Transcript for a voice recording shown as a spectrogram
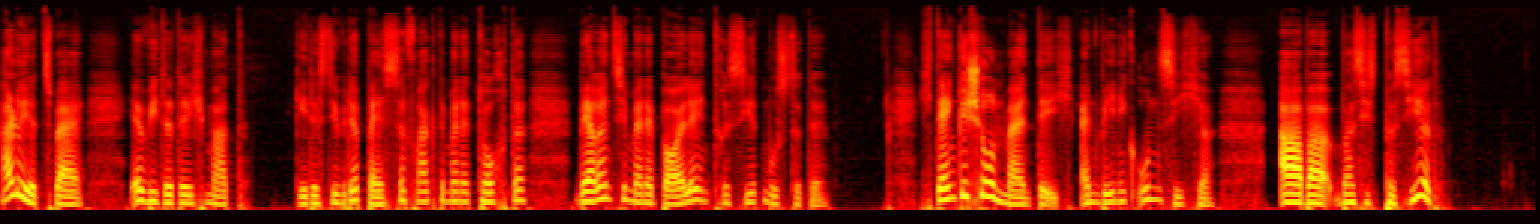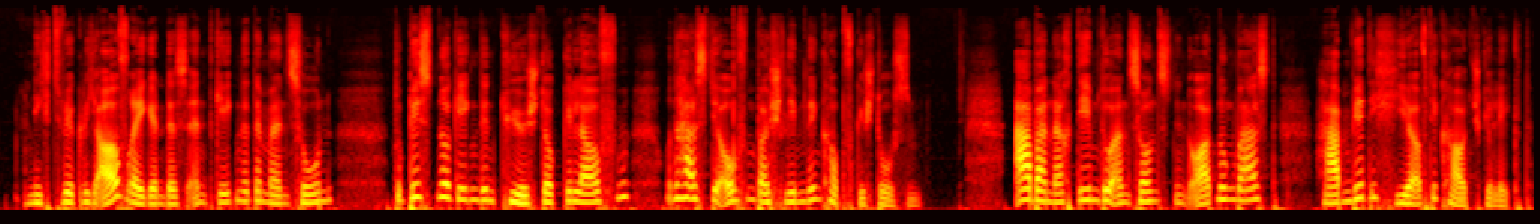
Hallo ihr zwei, erwiderte ich matt. Geht es dir wieder besser? fragte meine Tochter, während sie meine Beule interessiert musterte. Ich denke schon, meinte ich, ein wenig unsicher. Aber was ist passiert? Nichts wirklich Aufregendes, entgegnete mein Sohn. Du bist nur gegen den Türstock gelaufen und hast dir offenbar schlimm den Kopf gestoßen. Aber nachdem du ansonsten in Ordnung warst, haben wir dich hier auf die Couch gelegt.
